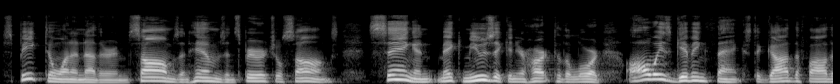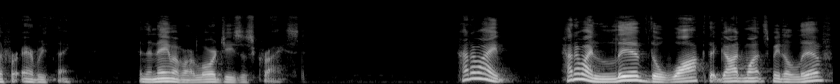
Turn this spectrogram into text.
Speak to one another in psalms and hymns and spiritual songs. Sing and make music in your heart to the Lord, always giving thanks to God the Father for everything, in the name of our Lord Jesus Christ. How do I, how do I live the walk that God wants me to live?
